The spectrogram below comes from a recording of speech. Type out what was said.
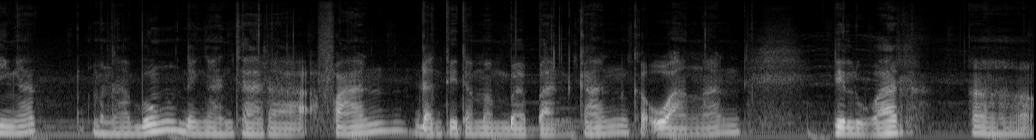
Ingat menabung dengan cara fun dan tidak membebankan keuangan di luar uh,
